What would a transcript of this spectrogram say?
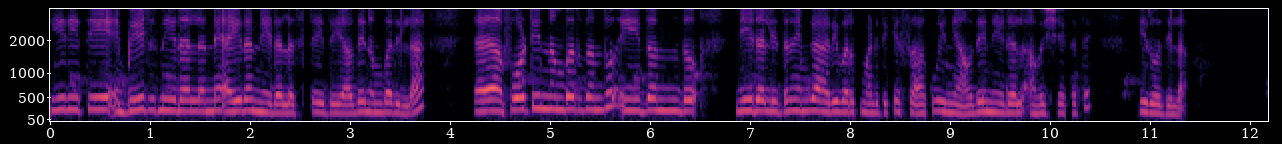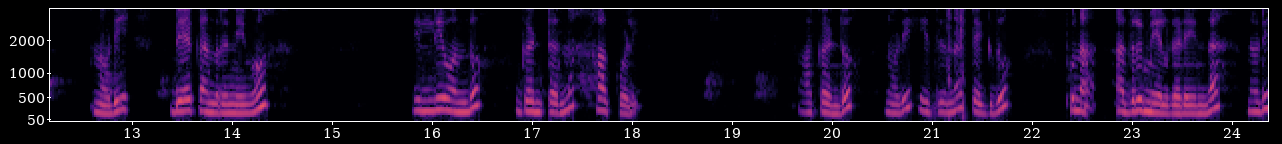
ಈ ರೀತಿ ಬೀಡ್ಸ್ ನೀಡಲ್ಲನ್ನೇ ಐರನ್ ನೀಡಲ್ ಅಷ್ಟೇ ಇದು. ಯಾವುದೇ ನಂಬರ್ ಇಲ್ಲ. ಫೋರ್ಟೀನ್ ನಂಬರ್ದೊಂದು ಇದೊಂದು ನೀಡಲ್ ಇದ್ದರೆ ನಿಮಗೆ ಹರಿ ವರ್ಕ್ ಮಾಡೋದಕ್ಕೆ ಸಾಕು. ಇನ್ಯಾವುದೇ ನೀಡಲ್ ಅವಶ್ಯಕತೆ ಇರೋದಿಲ್ಲ. ನೋಡಿ, ಬೇಕಂದರೆ ನೀವು ಇಲ್ಲಿ ಒಂದು ಗಂಟನ್ನು ಹಾಕ್ಕೊಳ್ಳಿ ಹಾಕೊಂಡು ನೋಡಿ ಇದನ್ನು ತೆಗೆದು ಪುನಃ ಅದ್ರ ಮೇಲ್ಗಡೆಯಿಂದ ನೋಡಿ.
